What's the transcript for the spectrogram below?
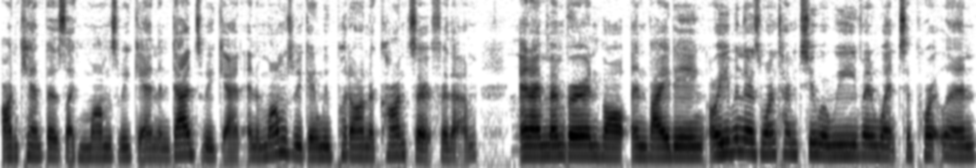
on campus like Mom's Weekend and Dad's Weekend. And Mom's Weekend, we put on a concert for them. And I remember invol- inviting, or even there's one time too where we even went to Portland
